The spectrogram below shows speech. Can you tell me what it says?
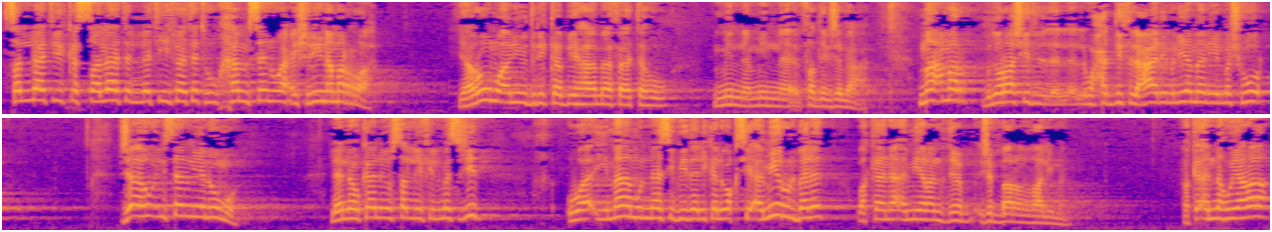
صلى تلك الصلاة التي فاتته خمسا وعشرين مرة. يروم أن يدرك بها ما فاته من من فضل الجماعة. معمر بن راشد المحدث العالم اليمني المشهور جاءه إنسان يلومه لأنه كان يصلي في المسجد وإمام الناس في ذلك الوقت أمير البلد وكان أميرا جبارا ظالما. فكأنه يرى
